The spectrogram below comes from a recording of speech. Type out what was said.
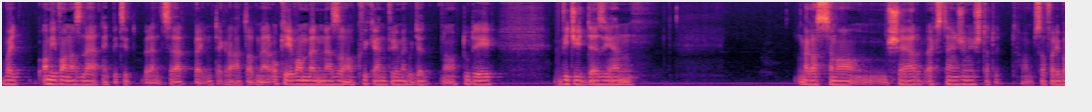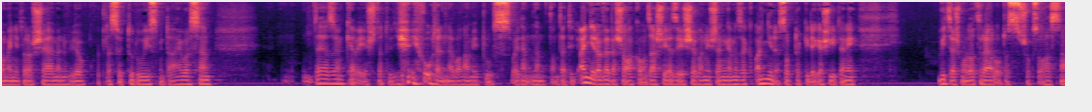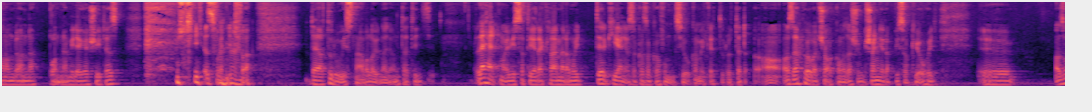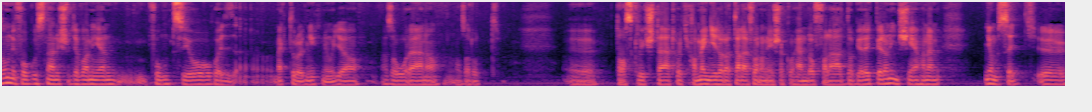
vagy ami van, az lehetne egy picit rendszerbe integráltabb, mert oké, okay, van benne ez a Quick Entry, meg ugye a Today widget, de ez ilyen meg azt hiszem a share extension is, tehát hogy ha Safari-ba megnyitod a share menü, ott lesz, hogy Todoist, mint iOS-en, de ez olyan kevés, tehát hogy jó lenne valami plusz, vagy nem, nem tudom, tehát hogy annyira webes alkalmazási érzése van, és engem ezek annyira szoktak idegesíteni. Vicces módon a Trello-t azt sokszor használom, de annak pont nem idegesít ez. Most így ez van nyitva. De a Todoist-nál valahogy nagyon, tehát így lehet majd visszatérek rá, mert amúgy tényleg hiányoznak azok a funkciók, amiket tudod. Tehát az Apple Watch alkalmazások is annyira piszok jó, hogy ö, az OmniFocusnál is ugye van ilyen funkció, hogy meg tudod nyitni ugye az órán az adott task listát, hogy ha megnyitod a telefonon, és akkor handoff-al átdobja. Egy például nincs ilyen, hanem nyomsz egy ö,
